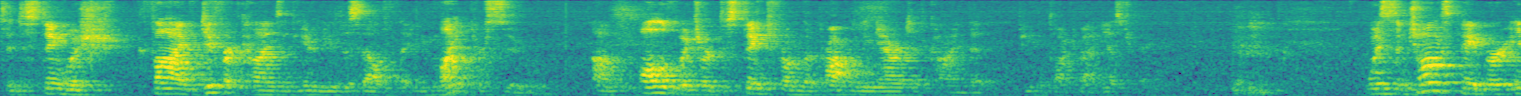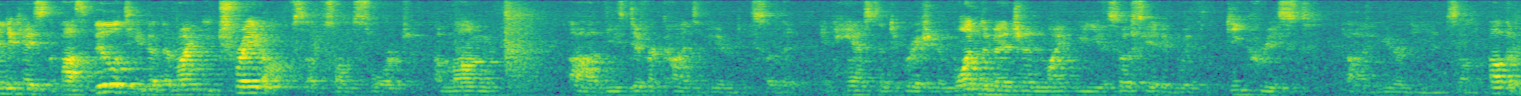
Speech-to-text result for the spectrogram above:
to distinguish five different kinds of unity of the self that you might pursue um, all of which are distinct from the properly narrative kind that people talked about yesterday. Winston Chong's paper indicates the possibility that there might be trade-offs of some sort among uh, these different kinds of unity, so that enhanced integration in one dimension might be associated with decreased uh, unity in some other.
